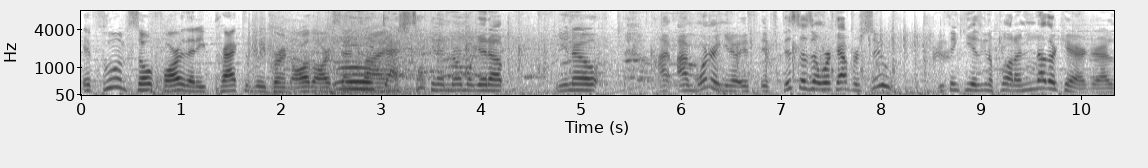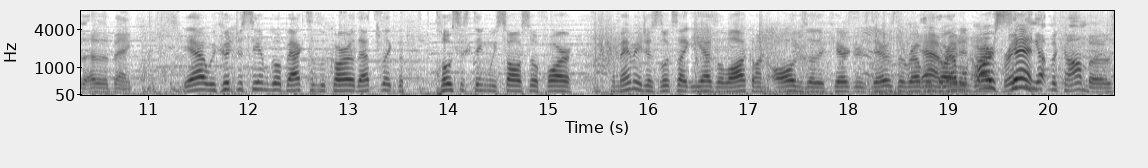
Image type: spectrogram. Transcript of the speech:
it flew him so far that he practically burned all the Arsene Ooh, time. dash attack and then normal get up. You know, I, I'm wondering, you know, if, if this doesn't work out for Tsu, you think he is going to pull out another character out of the, out of the bank? Yeah, we could just see him go back to Lucario. That's like the closest thing we saw so far. Kameme just looks like he has a lock on all of his other characters. There's the Rebel yeah, Guard Rebel and Guard Arsene. breaking up the combos.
